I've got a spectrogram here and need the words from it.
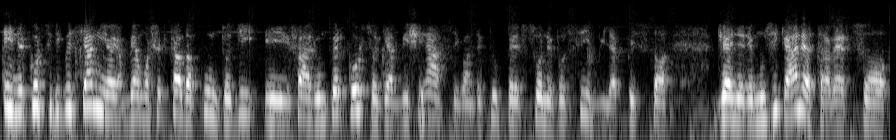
E nel corso di questi anni abbiamo cercato appunto di eh, fare un percorso che avvicinasse quante più persone possibile a questo genere musicale attraverso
